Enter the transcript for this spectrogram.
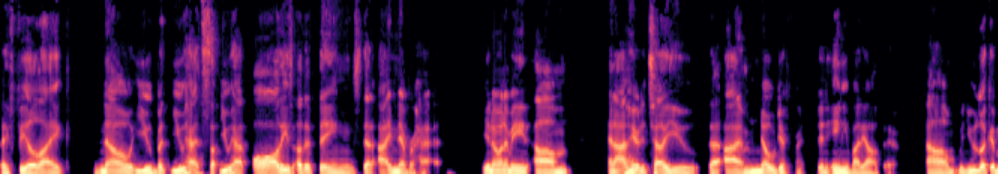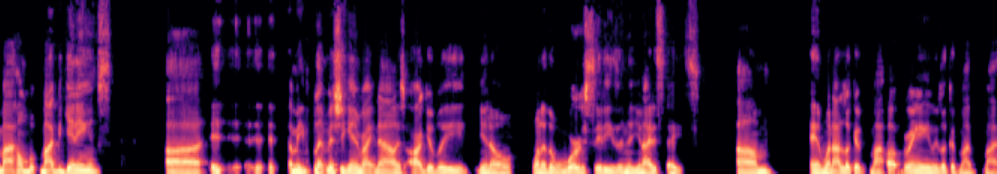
They feel like, no, you, but you had, you had all these other things that I never had. You know what I mean? Um, and I'm here to tell you that I am no different than anybody out there. Um, when you look at my home, my beginnings, uh, it, it, it, I mean, Flint, Michigan right now is arguably, you know, one of the worst cities in the United States. Um, and when I look at my upbringing, we look at my, my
